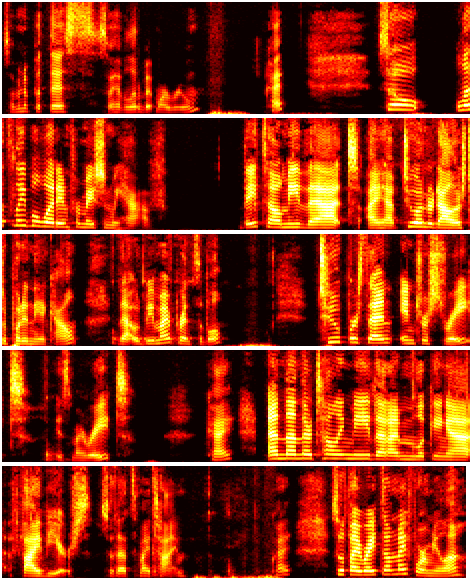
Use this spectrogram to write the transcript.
So I'm going to put this so I have a little bit more room. Okay, so let's label what information we have. They tell me that I have $200 to put in the account. That would be my principal. 2% interest rate is my rate. Okay. And then they're telling me that I'm looking at five years. So that's my time. Okay. So if I write down my formula,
